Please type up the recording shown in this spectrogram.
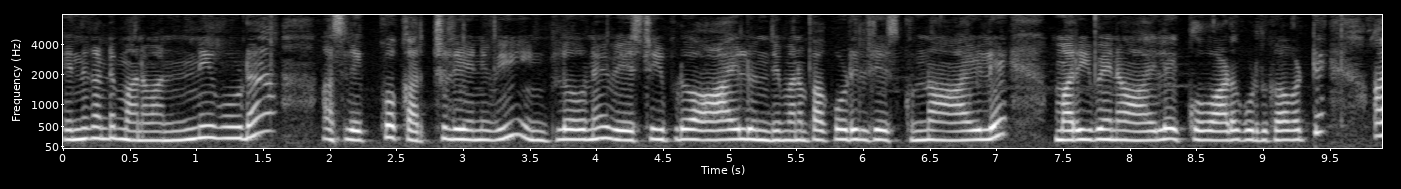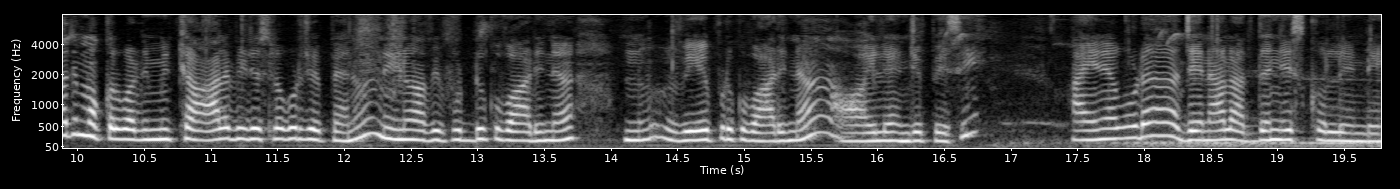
ఎందుకంటే మనం అన్నీ కూడా అసలు ఎక్కువ ఖర్చు లేనివి ఇంట్లోనే వేస్ట్ ఇప్పుడు ఆయిల్ ఉంది. మనం పకోడీలు చేసుకున్న ఆయిలే మరిగిపోయిన ఆయిలే ఎక్కువ వాడకూడదు కాబట్టి అది మొక్కలు వాడి మీకు చాలా వీడియోస్లో కూడా చెప్పాను. నేను అవి ఫుడ్కు వాడిన వేపుడుకు వాడిన ఆయిల్ అని చెప్పేసి. అయినా కూడా జనాలు అర్థం చేసుకోలేండి.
